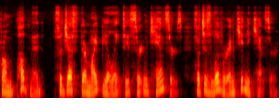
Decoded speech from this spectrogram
from PubMed, suggest there might be a link to certain cancers, such as liver and kidney cancer.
